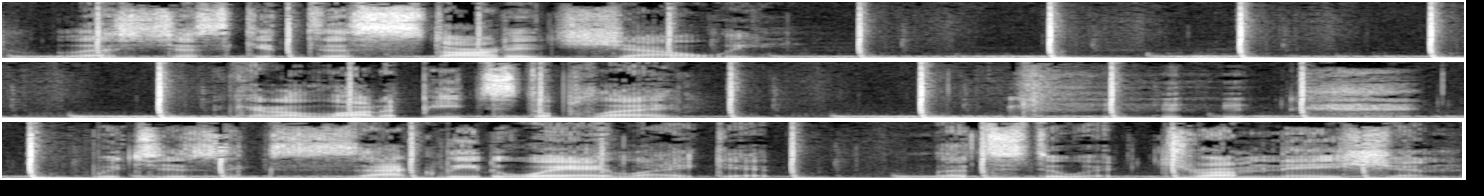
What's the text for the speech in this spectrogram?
Let's just get this started, shall we? We got a lot of beats to play, which is exactly the way I like it. Let's do it. Drum Nation.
